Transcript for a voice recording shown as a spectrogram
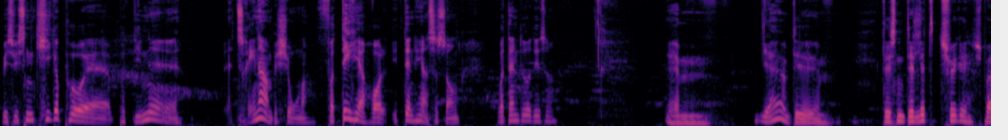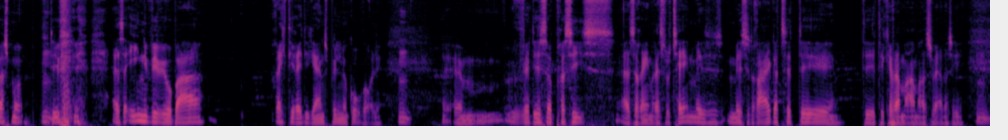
Hvis vi sådan kigger på, øh, på dine øh, trænerambitioner for det her hold i den her sæson, hvordan lyder det så? Øhm, ja, det, det, er sådan, det er lidt tricky spørgsmål. Mm. Fordi, altså egentlig vil vi jo bare rigtig, rigtig gerne spille noget god volley. Mm. Øhm, hvad det så præcis, altså rent resultatmæssigt rækker til, det, det, det kan være meget, meget svært at sige. Mm.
